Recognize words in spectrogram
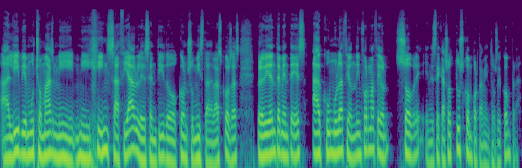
alivie mucho más mi, insaciable sentido consumista de las cosas, pero evidentemente es acumulación de información sobre, en este caso, tus comportamientos de compra.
